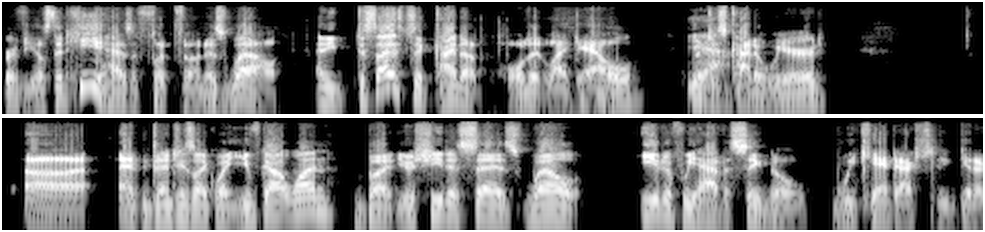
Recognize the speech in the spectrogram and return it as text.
reveals that he has a flip phone as well. And he decides to kind of hold it like L, which Yeah. is kind of weird. Uh, and Denji's like, "Wait, you've got one?" But Yoshida says, "Well, even if we have a signal, we can't actually get a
